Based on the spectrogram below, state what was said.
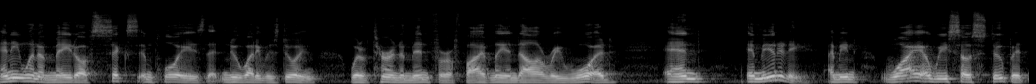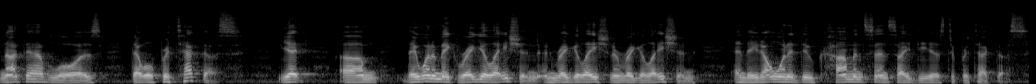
Any one of Madoff's six employees that knew what he was doing would have turned him in for a $5 million reward and immunity. I mean, why are we so stupid not to have laws that will protect us? Yet um, they want to make regulation and regulation and regulation, and they don't want to do common sense ideas to protect us.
